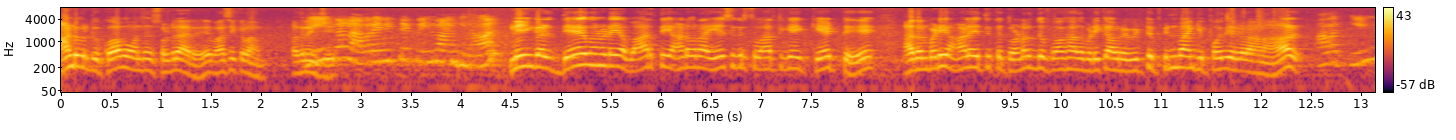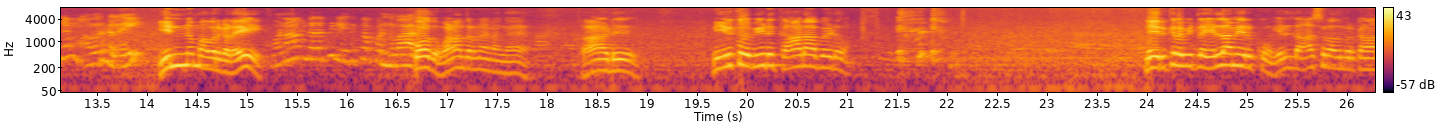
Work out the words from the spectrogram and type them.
ஆண்டவருக்கு கோபம் வந்து சொல்றாரு வாசிக்கலாம் பதினஞ்சு. நீங்கள் தேவனுடைய வார்த்தை ஆண்டவராக இயேசு கிறிஸ்து வார்த்தையை கேட்டு அதன்படி ஆலயத்துக்கு தொடர்ந்து போகாதபடிக்கு அவரை விட்டு பின்வாங்கி போவீர்களானால் இன்னும் அவர்களை இன்னும் அவர்களை போதும். வனாந்தரம்னா என்னங்க? காடு. நீ இருக்கிற வீடு காடா போயிடும். நீ இருக்கிற வீட்டில் எல்லாமே இருக்கும். எல்லா ஆசீர்வாதம் இருக்கானா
